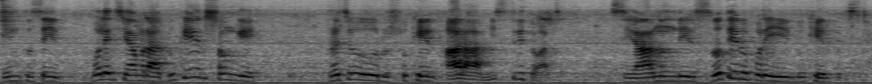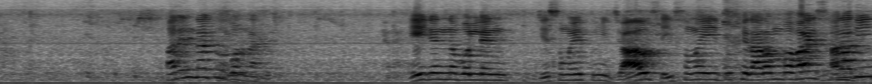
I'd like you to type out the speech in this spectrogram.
কিন্তু সেই বলেছি আমরা, দুঃখের সঙ্গে প্রচুর সুখের ধারা মিশ্রিত আছে। সেই আনন্দের স্রোতের উপরে দুঃখের প্রতিষ্ঠা। পারেন না কেউ বর্ণনা করতে এই জন্য বললেন যে সময়ে তুমি যাও, সেই সময় এই দুঃখের আরম্ভ হয়, সারাদিন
